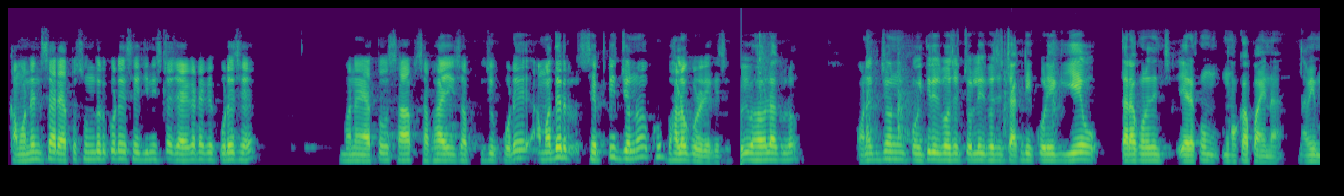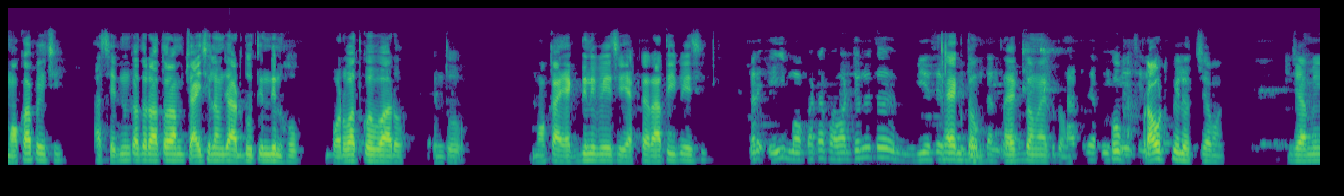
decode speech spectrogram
কমান্ডেন্ট স্যার এত সুন্দর করে সেই জিনিসটা জায়গাটাকে করেছে। মানে এত সাফ সাফাই সব কিছু করে আমাদের সেফটির জন্য খুব ভালো করে রেখেছে। খুবই ভালো লাগল। অনেকজন পঁয়ত্রিশ বছর, চল্লিশ বছর চাকরি করে গিয়েও তারা কোনোদিন এরকম মকা পায় না। আমি মকা পেয়েছি। আর সেদিনকার তো রাত আমি চাইছিলাম যে আর দু তিন দিন হোক। বরবাদ করব আরও। কিন্তু মকা একদিনই পেয়েছি একটা রাতেই পেয়েছি। মানে এই মকাটা পাওয়ার জন্য তো বিএসএফ একদম একদম একদম। খুব প্রাউড ফিল হচ্ছে আমার যে আমি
